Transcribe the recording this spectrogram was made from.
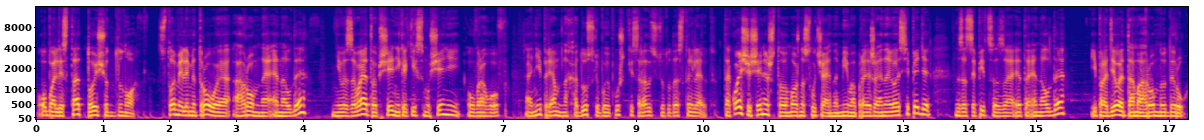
Оба листа то еще дно. 100 миллиметровая огромная НЛД не вызывает вообще никаких смущений у врагов. Они прям на ходу с любой пушки с радостью туда стреляют. Такое ощущение, что можно случайно, мимо проезжая на велосипеде, зацепиться за это НЛД и проделать там огромную дыру.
